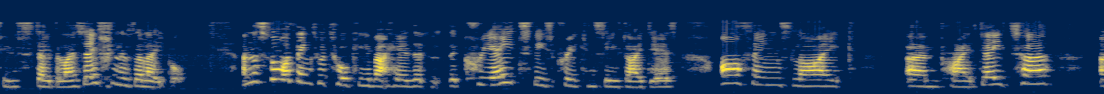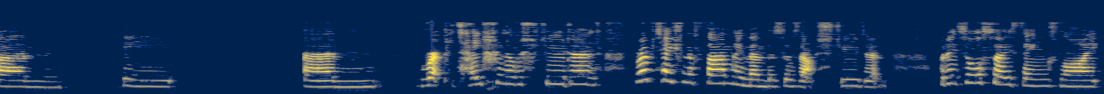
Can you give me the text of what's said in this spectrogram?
to stabilization of the label. And the sort of things we're talking about here that, that create these preconceived ideas are things like um, prior data, um, the um, reputation of a student, the reputation of family members of that student, but it's also things like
